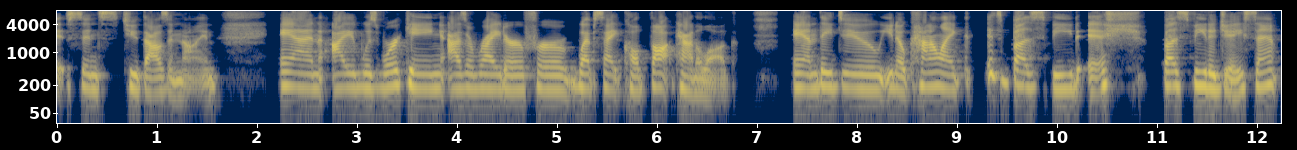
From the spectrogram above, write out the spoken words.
eh, since 2009. And I was working as a writer for a website called Thought Catalog. And they do, you know, kind of like it's BuzzFeed ish, BuzzFeed adjacent.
